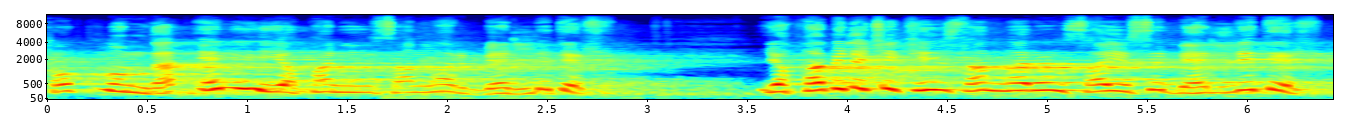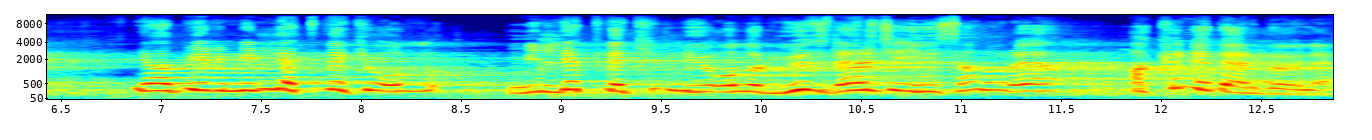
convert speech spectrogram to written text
toplumda en iyi yapan insanlar bellidir. Yapabilecek insanların sayısı bellidir. Ya bir milletvekili milletvekilliği olur, yüzlerce insan oraya akın eder böyle.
